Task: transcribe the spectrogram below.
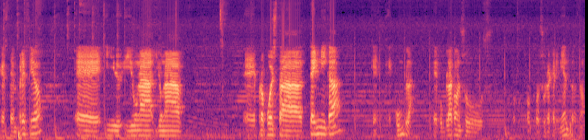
que esté en precio eh, y, una, y una eh, propuesta técnica cumpla, que cumpla con sus con, sus requerimientos, ¿no?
